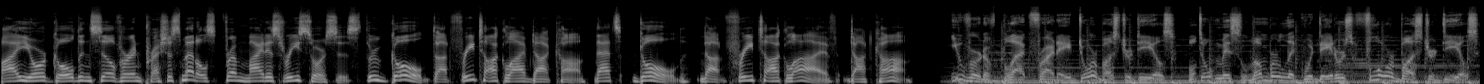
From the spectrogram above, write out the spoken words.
Buy your gold and silver and precious metals from Midas Resources through gold.freetalklive.com. That's gold.freetalklive.com. You've heard of Black Friday doorbuster deals. Well, don't miss Lumber Liquidators floorbuster deals.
